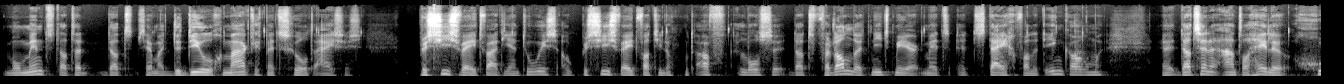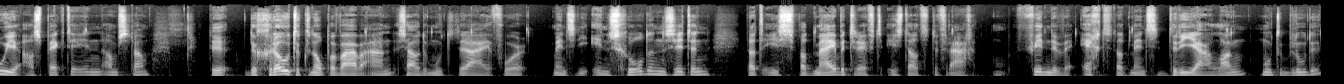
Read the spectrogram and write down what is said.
moment dat, er, dat zeg maar, de deal gemaakt is met de schuldeisers, precies weet waar hij aan toe is, ook precies weet wat hij nog moet aflossen. Dat verandert niet meer met het stijgen van het inkomen. Uh, dat zijn een aantal hele goede aspecten in Amsterdam. De, de grote knoppen waar we aan zouden moeten draaien voor mensen die in schulden zitten. Dat is, wat mij betreft, is dat de vraag: vinden we echt dat mensen drie jaar lang moeten bloeden?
